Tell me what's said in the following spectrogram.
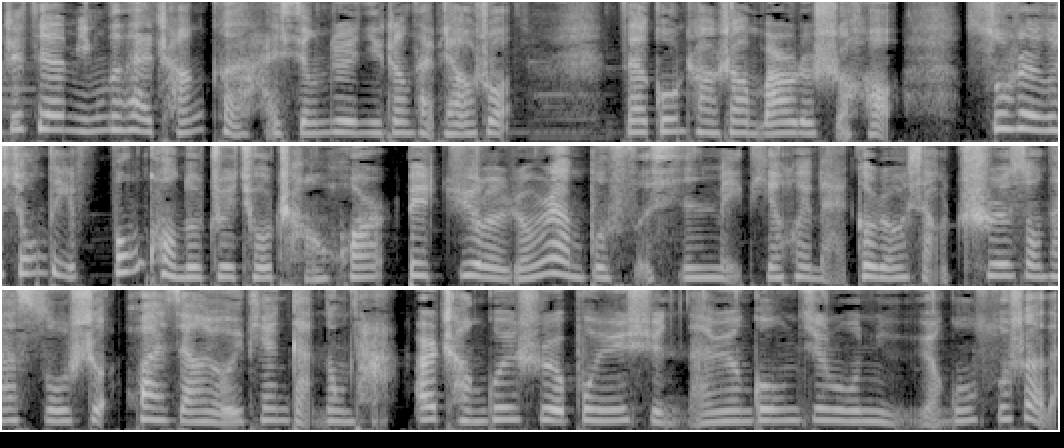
之前名字太长，可还行。这昵称彩票说。在工厂上班的时候，宿舍有个兄弟疯狂的追求长花，被拒了仍然不死心，每天会买各种小吃送他宿舍，幻想有一天感动他。而常规是不允许男员工进入女员工宿舍的，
